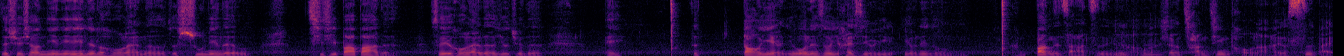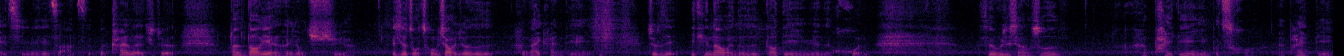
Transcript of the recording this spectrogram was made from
在学校念念念念到后来呢，这书念的七七八八的。所以后来呢，又觉得，导演，因为我那时候一开始有一有那种很棒的杂志，你知道吗？嗯、像长镜头啦，还有四百集那些杂志，我看了就觉得当导演很有趣啊。而且我从小就是很爱看电影，就是一天到晚都是到电影院的混，所以我就想说，拍电影不错，来拍电影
